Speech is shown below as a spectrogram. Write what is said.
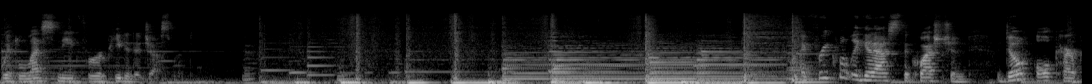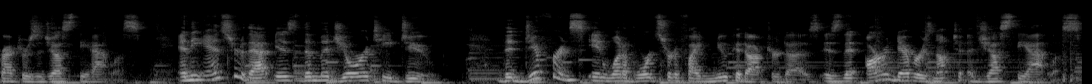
with less need for repeated adjustment. I frequently get asked the question, don't all chiropractors adjust the atlas? And the answer to that is the majority do. The difference in what a board certified NUCCA doctor does is that our endeavor is not to adjust the atlas.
